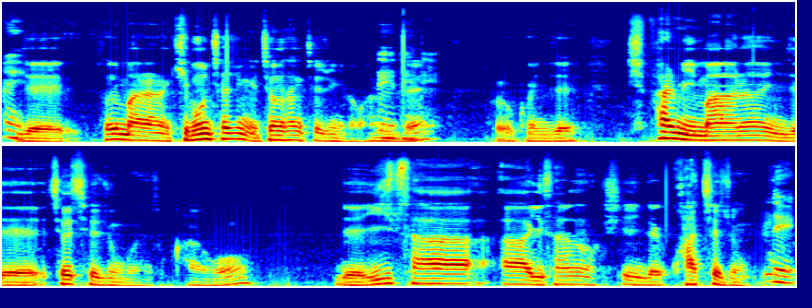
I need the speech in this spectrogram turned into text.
네. 이제 소위 말하는 기본 체중이 정상 체중이라고 네, 하는데 네, 네. 그렇고 이제 18 미만은 이제 저체중군에 속하고 이제 24 이상은 혹시 이제 과체중 네.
